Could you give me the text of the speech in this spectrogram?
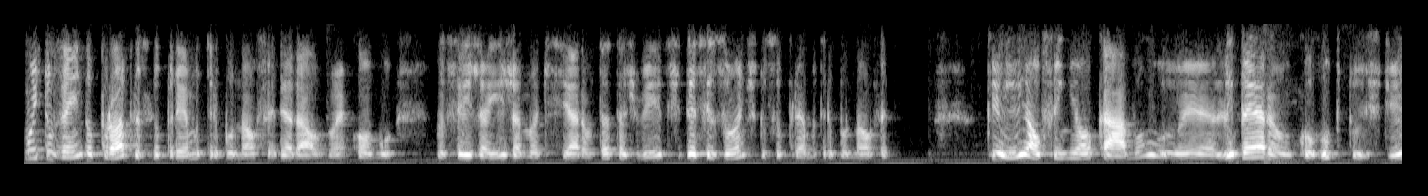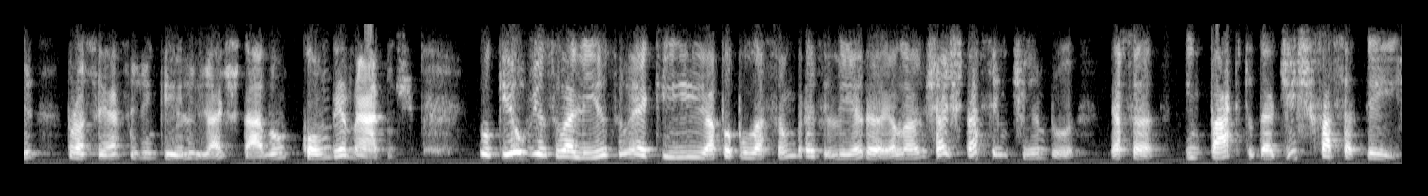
muito vem do próprio Supremo Tribunal Federal, não é? Como vocês aí já noticiaram tantas vezes, decisões do Supremo Tribunal Federal que, ao fim e ao cabo, é, liberam corruptos de processos em que eles já estavam condenados. O que eu visualizo é que a população brasileira ela já está sentindo esse impacto da disfarçatez,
